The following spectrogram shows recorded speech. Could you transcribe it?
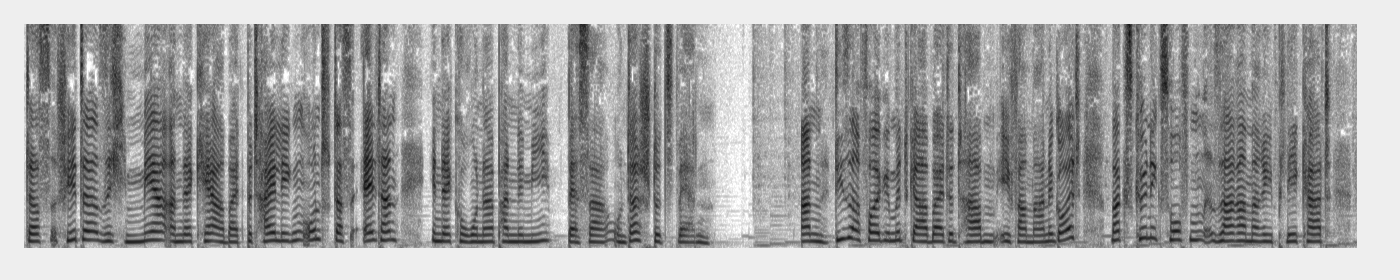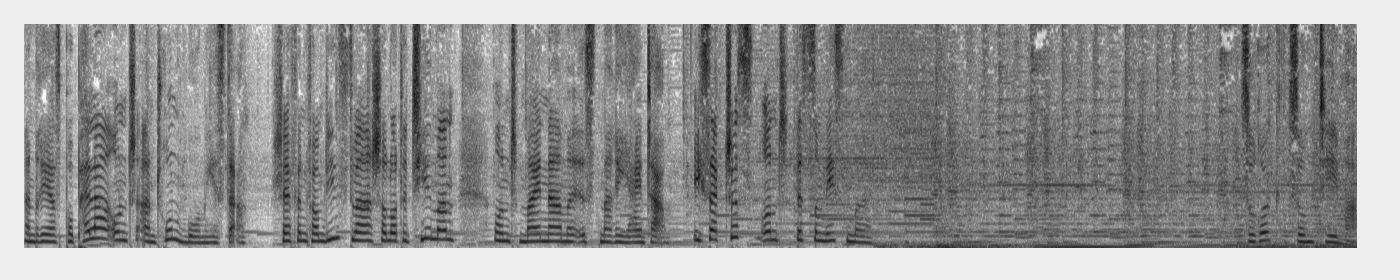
dass Väter sich mehr an der Care-Arbeit beteiligen und dass Eltern in der Corona-Pandemie besser unterstützt werden. An dieser Folge mitgearbeitet haben Eva Manegold, Max Königshofen, Sarah Marie Plekat, Andreas Propeller und Anton Burmeister. Chefin vom Dienst war Charlotte Thielmann und mein Name ist Marie Jainter. Ich sag Tschüss und bis zum nächsten Mal. Zurück zum Thema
